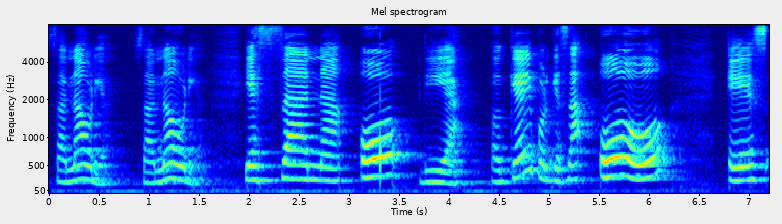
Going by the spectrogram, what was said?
zanahoria, zanahoria. Y es zanahoria, ¿ok? Porque esa O es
